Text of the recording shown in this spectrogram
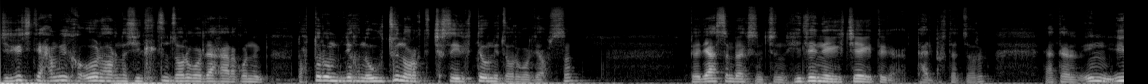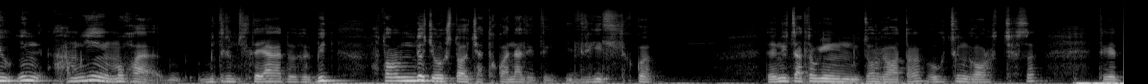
жиргээчдийн хамгийн өөр хоорондоо шидэлцэн зураг бол яхаа аргагүй нэг дотор өмднийх нь өвзгөн урагдчихсан эрэгтэй хүний зураг бол явсан. Тэгэд яасан бэ гэсэн чинь хилэнэ гэжээ гэдэг тайлбартай зураг. Яг тэр энэ энэ хамгийн муухай мэдрэмжлэлтэй яагаад вэ гэхээр бид дотор өмдөө ч өөртөө ойж чадахгүй байна л гэдэг илэрхийлэхгүй. Тэгээ нэг залуугийн зураг яваад байгаа. Өвзгөн урагдчихсан. Тэгээд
